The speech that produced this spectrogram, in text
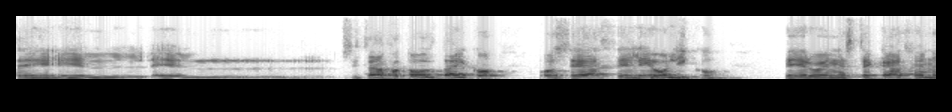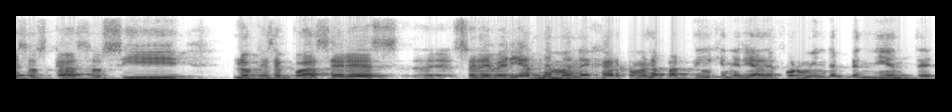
el, el sistema fotovoltaico o sea el eólico. Pero en este caso, en esos casos, sí, lo que se puede hacer es, eh, se deberían de manejar como la parte de ingeniería de forma independiente,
